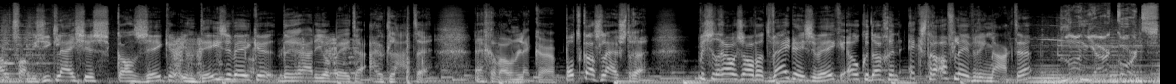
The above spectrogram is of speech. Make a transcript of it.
Houdt van muzieklijstjes, kan zeker in deze weken de radio beter uitlaten. En gewoon lekker podcast luisteren. Wist je trouwens al dat wij deze week elke dag een extra aflevering maakten? Lang jaar kort.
